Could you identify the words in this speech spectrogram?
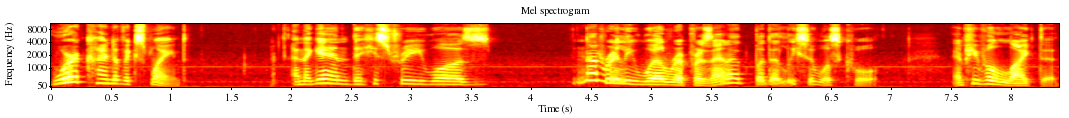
were kind of explained. And again, the history was not really well represented, but at least it was cool. And people liked it.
